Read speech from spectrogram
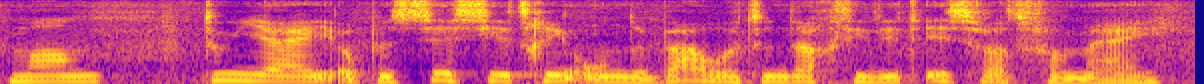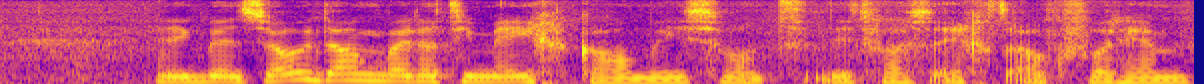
man. Toen jij op een sessie het ging onderbouwen, toen dacht hij, dit is wat voor mij. En ik ben zo dankbaar dat hij meegekomen is, want dit was echt ook voor hem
